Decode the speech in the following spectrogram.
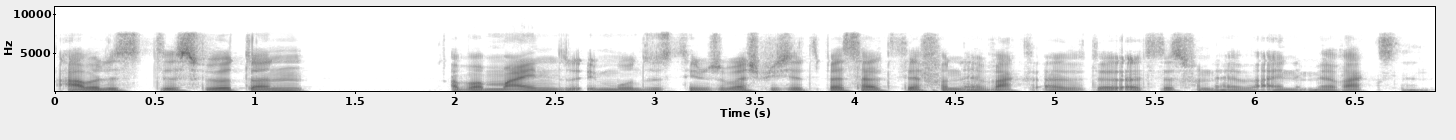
Aber das, das wird dann, aber mein Immunsystem zum Beispiel ist jetzt besser als der von Erwachs also als das von einem Erwachsenen.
